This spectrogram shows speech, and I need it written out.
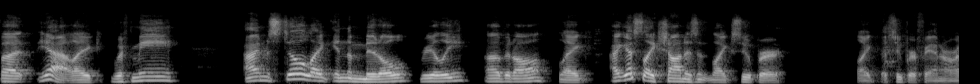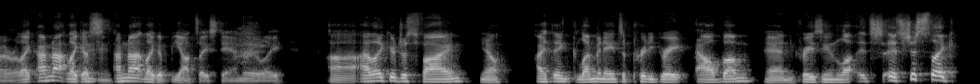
but yeah, like with me, I'm still like in the middle really of it all. Like I guess like Sean isn't like super like a super fan or whatever. Like I'm not like a am not like a Beyonce stan really. Uh I like her just fine, you know. I think Lemonade's a pretty great album and Crazy in Love. It's it's just like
